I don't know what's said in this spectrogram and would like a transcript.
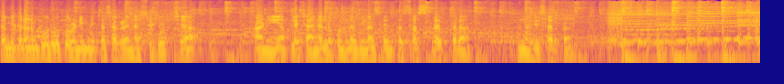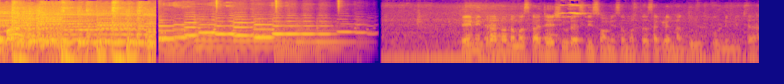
तर मित्रांनो गुरु पौर्णिमेच्या सगळ्यांना शुभेच्छा. आणि आपल्या चॅनलला कोण नवीन असेल तर सबस्क्राईब करा. न विसरता. हे मित्रांनो नमस्कार. जय शिवराय श्री स्वामी समर्थ. सगळ्यांना गुरु पौर्णिमेच्या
